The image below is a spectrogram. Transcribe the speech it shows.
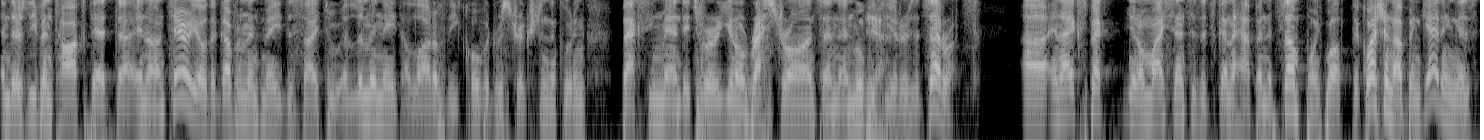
And there's even talk that uh, in Ontario, the government may decide to eliminate a lot of the COVID restrictions, including vaccine mandates for you know restaurants and, and movie yeah. theaters, etc. Uh, and I expect, you know, my sense is it's going to happen at some point. Well, the question I've been getting is,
